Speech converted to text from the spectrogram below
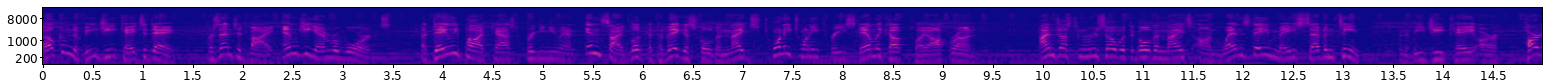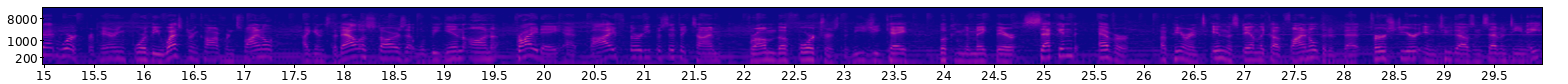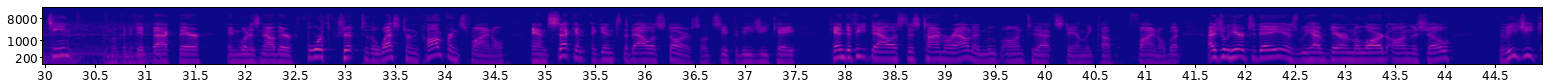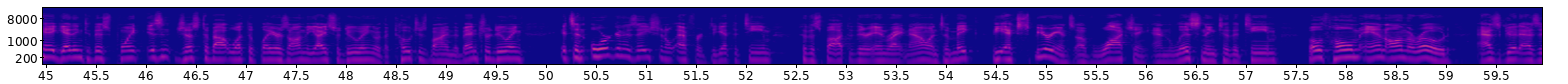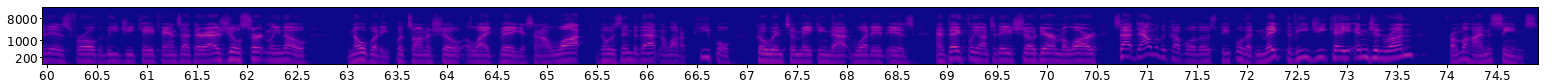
Welcome to VGK Today, presented by MGM Rewards, a daily podcast bringing you an inside look at the Vegas Golden Knights 2023 Stanley Cup playoff run. I'm Justin Russo with the Golden Knights on Wednesday, May 17th, and the VGK are hard at work preparing for the Western Conference Final against the Dallas Stars that will begin on Friday at 5:30 Pacific Time from the Fortress. The VGK looking to make their second ever appearance in the Stanley Cup Final that first year in 2017-18 and looking to get back there in what is now their fourth trip to the Western Conference Final and second against the Dallas Stars. So let's see if the VGK can defeat Dallas this time around and move on to that Stanley Cup final. But as you'll hear today, as we have Daren Millard on the show, the VGK getting to this point isn't just about what the players on the ice are doing or the coaches behind the bench are doing. It's an organizational effort to get the team to the spot that they're in right now and to make the experience of watching and listening to the team, both home and on the road, as good as it is for all the VGK fans out there. As you'll certainly know, Nobody puts on a show like Vegas, and a lot goes into that, and a lot of people go into making that what it is. And thankfully, on today's show, Daren Millard sat down with a couple of those people that make the VGK engine run from behind the scenes.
